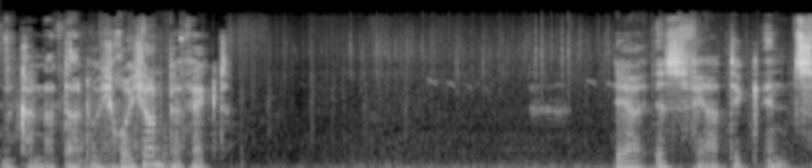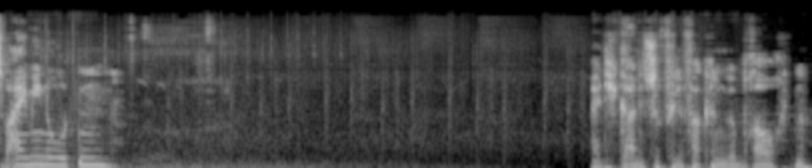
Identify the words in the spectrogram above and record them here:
Man kann das da durchräuchern. Perfekt. Der ist fertig in zwei Minuten. Hätte ich gar nicht so viele Fackeln gebraucht, ne?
